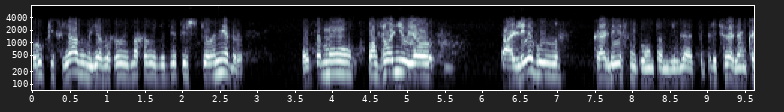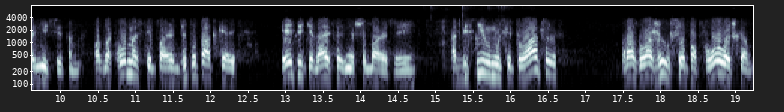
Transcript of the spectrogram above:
руки связаны, я захожу- нахожусь за 2000 километров. Поэтому позвонил я Олегу Колеснику, он там является председателем комиссии там, по законности, по депутатской этике, да, если не ошибаюсь, и объяснил ему ситуацию, разложил все по полочкам.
